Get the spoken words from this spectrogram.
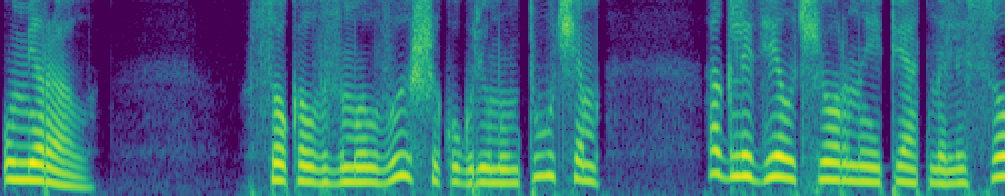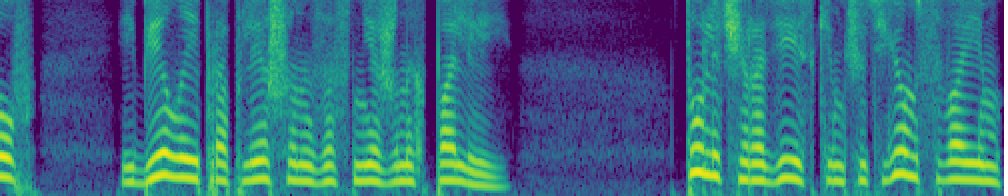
умирал. Сокол взмыл выше к угрюмым тучам, оглядел черные пятна лесов и белые проплешины заснеженных полей. То ли чародейским чутьем своим,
